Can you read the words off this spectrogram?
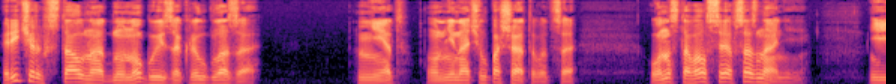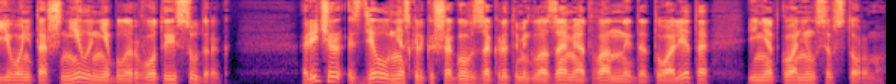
Ричард встал на одну ногу и закрыл глаза. Нет, он не начал пошатываться. Он оставался в сознании. И его не тошнило, не было рвоты и судорог. Ричард сделал несколько шагов с закрытыми глазами от ванной до туалета и не отклонился в сторону.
